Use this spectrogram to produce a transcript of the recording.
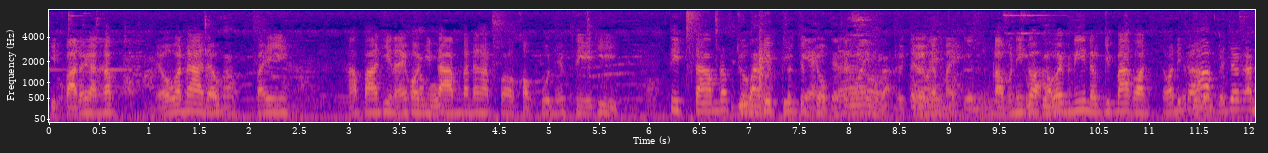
กินปลาด้วยกันครับ เดี๋ยววันหน้าเดี๋ยวไปหาปลาที่ไหนคอยติดตามกันนะครับ ก็ขอบคุณ FC ที่ ติดตามรับชมคลิปนี้จนจบนะเดี๋ยวเจอกันใหม่สำหรับวันนี้ก็เอาไว้เพียงนี้เดี๋ยวกินปลาก่อนสวัสดีครับเดี๋ยวเจอกัน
